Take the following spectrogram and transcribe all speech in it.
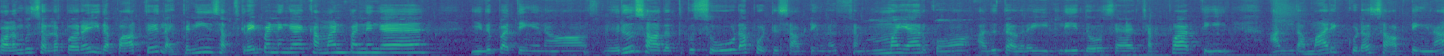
குழம்பு சொல்ல போகிறேன் இதை பார்த்து லைக் பண்ணி சப்ஸ்கிரைப் பண்ணுங்கள் கமெண்ட் பண்ணுங்கள் இது பார்த்தீங்கன்னா வெறும் சாதத்துக்கு சூடாக போட்டு சாப்பிட்டிங்கன்னா செம்மையாக இருக்கும். அது தவிர இட்லி தோசை சப்பாத்தி அந்த மாதிரி கூட சாப்பிட்டிங்கன்னா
